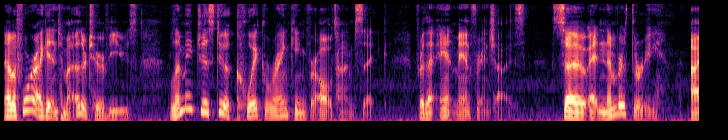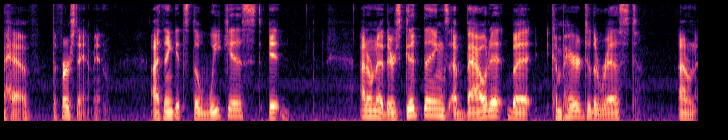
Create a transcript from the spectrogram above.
Now, before I get into my other two reviews, let me just do a quick ranking for all time's sake for the Ant Man franchise. So, at number three, I have the first Ant Man. I think it's the weakest. It, I don't know. There's good things about it, but compared to the rest, I don't know.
